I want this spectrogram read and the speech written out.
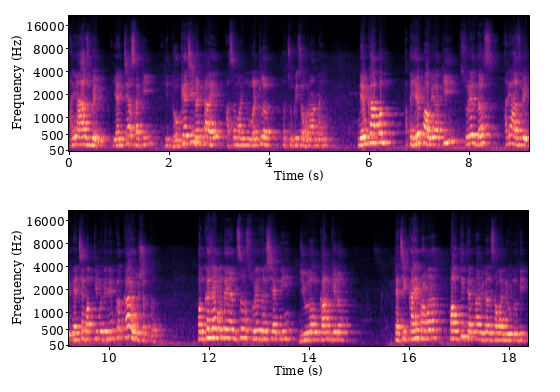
आणि आजबे यांच्यासाठी ही धोक्याची घंटा आहे असं मान म्हटलं तर चुकीचं होणार नाही. नेमकं आपण आता हे पाहूया की सुरेश धस आणि आजबे यांच्या बाबतीमध्ये नेमकं काय होऊ शकतं? पंकजा मुंडे यांचं सुरेश धस यांनी जीव लावून काम केलं. त्याची काही प्रमाणात पावती त्यांना विधानसभा निवडणुकीत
